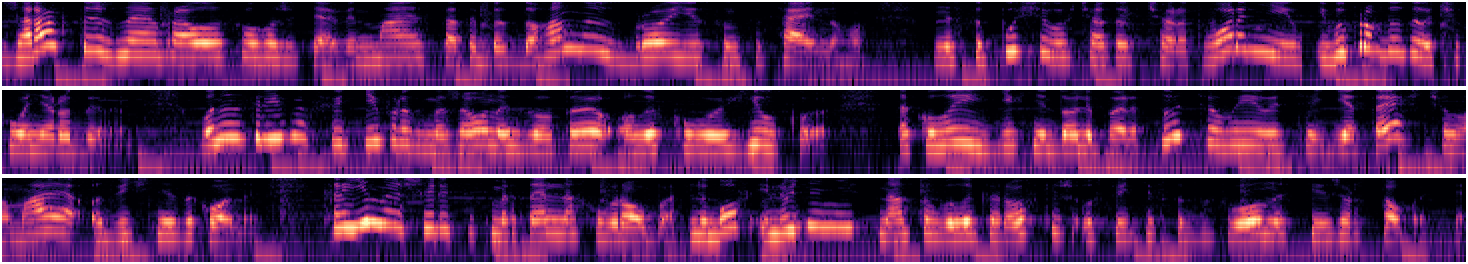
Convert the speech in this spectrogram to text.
Жарак теж знає правила свого життя. Він має стати бездоганною зброєю сонцесяйного, не всепуще вивчати чаротворення і виправдати очікування родини. Вони з різних світів розмежованих золотою оливковою гілкою. Та коли їхні долі перетнуться, виявиться, є те, що ламає одвічні закони. Країною шириться смертельна хвороба. Любов і людяність надто велика розкіш у світі вседозволеності і жорстокості.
